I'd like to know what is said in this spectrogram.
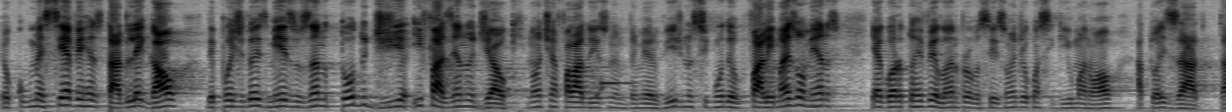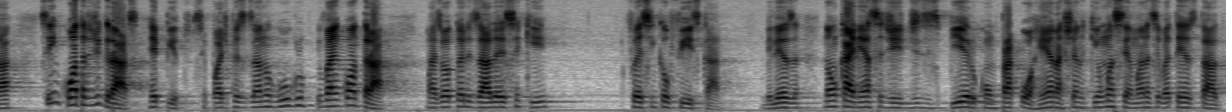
Eu comecei a ver resultado legal depois de dois meses usando todo dia e fazendo Jelk. Não tinha falado isso no primeiro vídeo, no segundo eu falei mais ou menos e agora eu estou revelando para vocês onde eu consegui o manual atualizado. Tá? Você encontra de graça, repito, você pode pesquisar no Google e vai encontrar. Mas o atualizado é esse aqui, foi assim que eu fiz, cara. Beleza? Não cai nessa de desespero, comprar correndo, achando que uma semana você vai ter resultado.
